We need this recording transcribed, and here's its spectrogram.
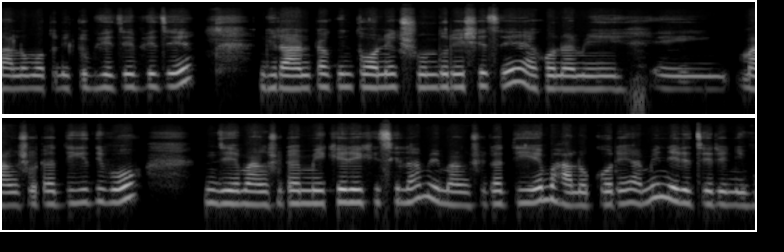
ভালো মতন একটু ভেজে, ভেজে ঘ্রাণটা কিন্তু অনেক সুন্দর এসেছে। এখন আমি এই মাংসটা দিয়ে দিব। যে মাংসটা মেখে রেখেছিলাম এই মাংসটা দিয়ে ভালো করে আমি নেড়ে চেড়ে নিব।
